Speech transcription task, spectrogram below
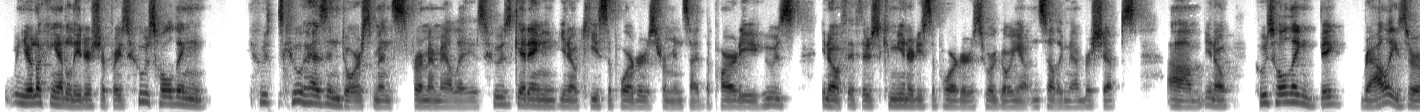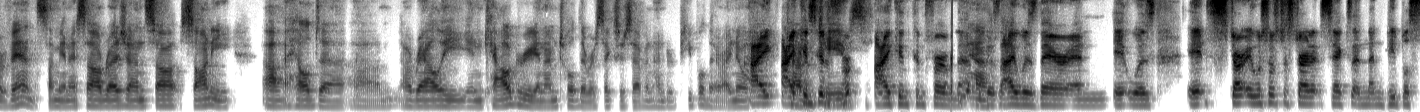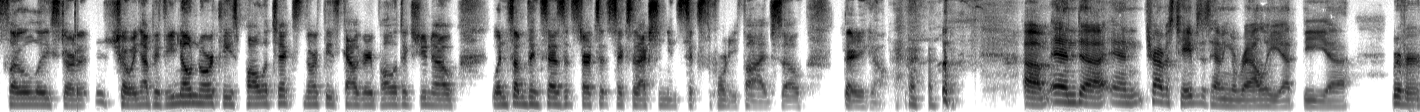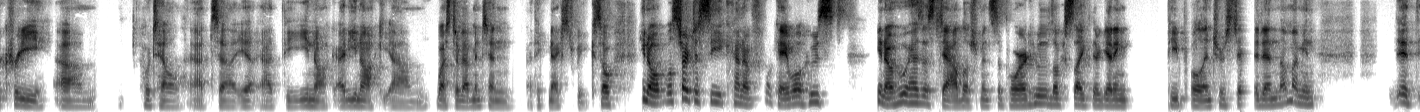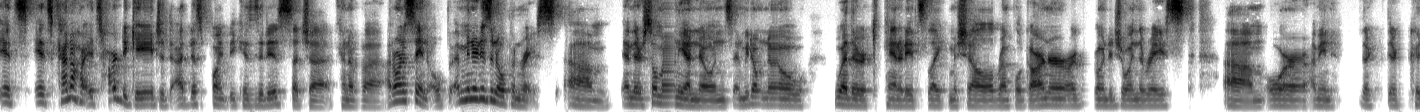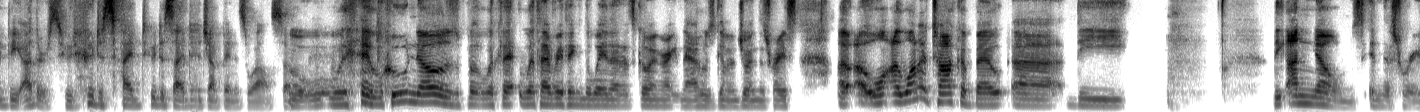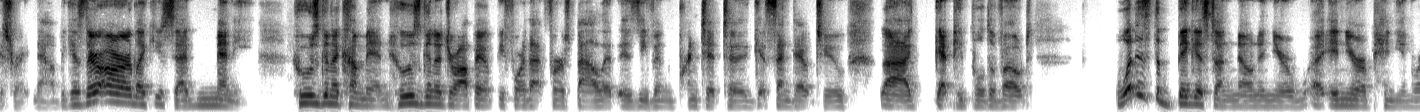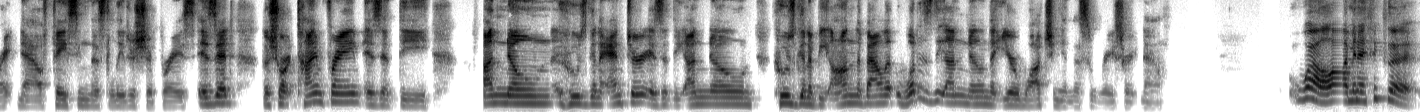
when you're looking at a leadership race, who's holding who's who has endorsements from MLAs, who's getting you know key supporters from inside the party, who's you know if, if there's community supporters who are going out and selling memberships, um, you know who's holding big rallies or events. I mean, I saw Rajan Sawhney uh, held a, um, a, rally in Calgary, and I'm told there were six or seven hundred people there. I know. I, I can confirm. I can confirm that yeah. because I was there, and it was it start. It was supposed to start at six, and then people slowly started showing up. If you know Northeast politics, Northeast Calgary politics, you know when something says it starts at six, it actually means six forty-five. So there you go. um, and uh, and Travis Toews is having a rally at the uh, River Cree um, hotel at uh, at the Enoch at Enoch um, west of Edmonton, I think next week. So you know we'll start to see kind of okay, well who's you know who has establishment support, who looks like they're getting people interested in them. I mean, it, it's it's kind of hard. It's hard to gauge at, at, this point because it is such a kind of a I don't want to say an open. I mean, it is an open race, um, and there's so many unknowns, and we don't know whether candidates like Michelle Rempel Garner are going to join the race, um, or I mean, there there could be others who who decide who decide to jump in as well. So who knows? But with it, with everything the way that it's going right now, who's going to join this race? I, I want to talk about uh, the the unknowns in this race right now because there are, like you said, many. Who's going to come in? Who's going to drop out before that first ballot is even printed to get sent out to uh, get people to vote? what is the biggest unknown in your uh, in your opinion right now facing this leadership race is it the short time frame is it the unknown who's going to enter is it the unknown who's going to be on the ballot what is the unknown that you're watching in this race right now well i mean i think the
